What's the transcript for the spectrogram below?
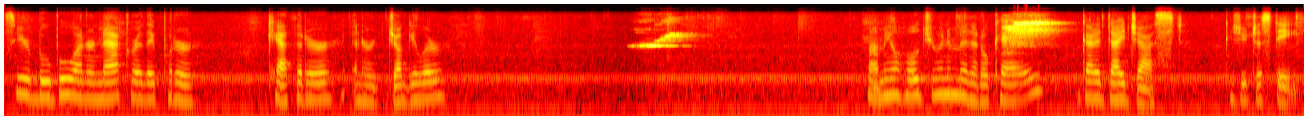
See her boo-boo on her neck where they put her catheter in her jugular. Mommy will hold you in a minute, okay? You gotta digest, because you just ate.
